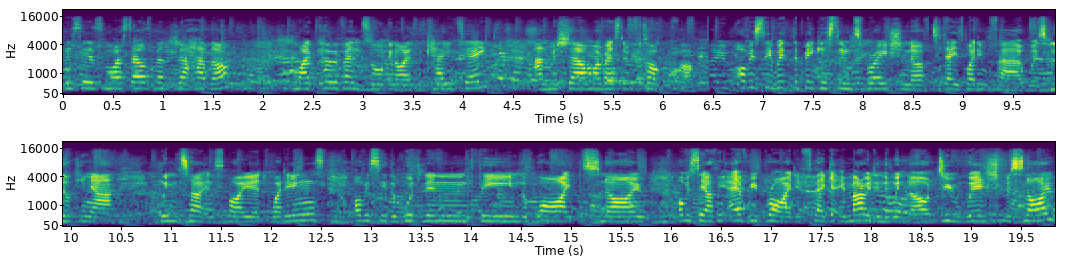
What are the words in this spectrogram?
This is my sales manager Heather, my co-events organiser Katie, and Michelle, my resident photographer. Obviously, with the biggest inspiration of today's wedding fair was looking at winter-inspired weddings. Obviously, the woodland theme, the white, the snow. Obviously, I think every bride, if they're getting married in the winter, do wish for snow,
